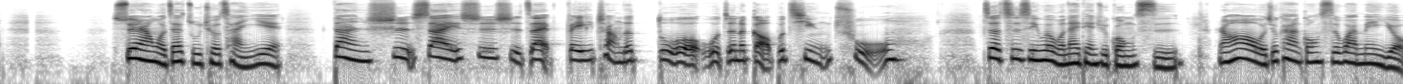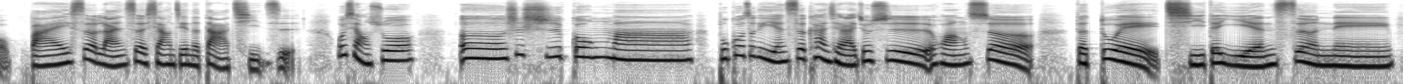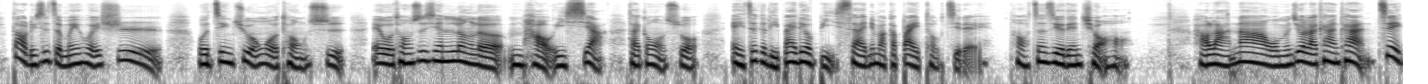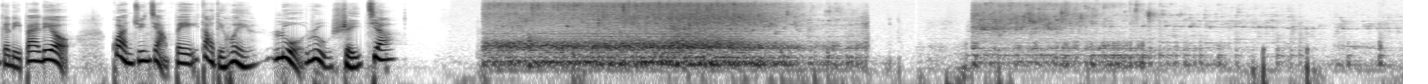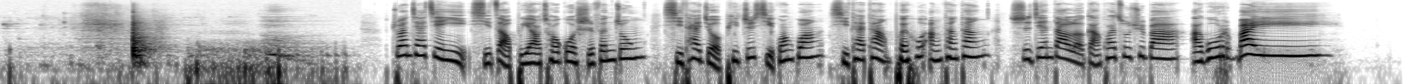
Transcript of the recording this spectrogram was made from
虽然我在足球产业，但是赛事实在非常的多，我真的搞不清楚。这次是因为我那天去公司，然后我就看公司外面有白色、蓝色相间的大旗子，我想说，呃，是施工吗？不过这个颜色看起来就是黄色。的队旗的颜色呢？到底是怎么一回事？我进去问我同事，诶，我同事先愣了，嗯，好一下，才跟我说，诶，这个礼拜六比赛，你马个拜托之类，哦，真是有点糗哈、哦。好啦，那我们就来看看这个礼拜六冠军奖杯到底会落入谁家。专家建议洗澡不要超过十分钟，洗太久皮脂洗光光，洗太烫皮肤红烫烫。时间到了，赶快出去吧，阿古拜。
